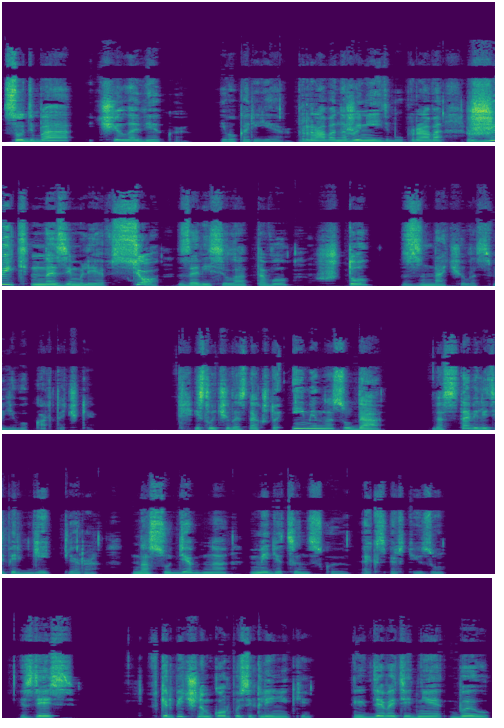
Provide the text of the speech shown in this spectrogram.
Судьба человека, его карьера, право на женитьбу, право жить на земле — все зависело от того, что значилось в его карточке. И случилось так, что именно сюда доставили теперь Гитлера на судебно-медицинскую экспертизу. Здесь, в кирпичном корпусе клиники, где в эти дни был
